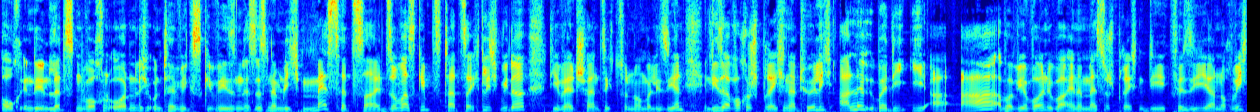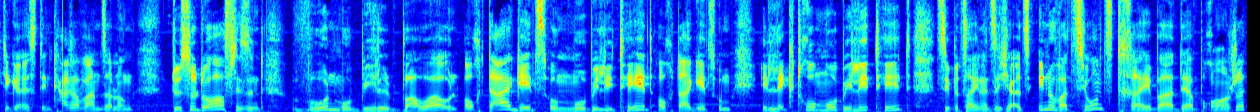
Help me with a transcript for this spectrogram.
auch in den letzten Wochen ordentlich unterwegs gewesen. Es ist nämlich Messezeit. Sowas gibt es tatsächlich wieder. Die Welt scheint sich zu normalisieren. In dieser Woche sprechen natürlich alle über die IAA, aber wir wollen über eine Messe sprechen, die für Sie ja noch wichtiger ist, den Caravansalon Düsseldorf. Sie sind Wohnmobilbauer und auch da geht es um Mobilität, auch da geht es um Elektromobilität. Sie bezeichnen sich ja als Innovationstreiber der Branche.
